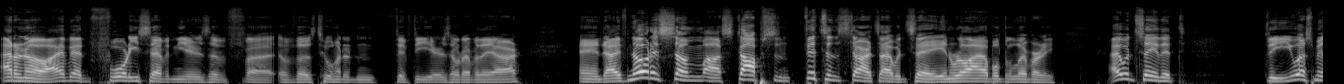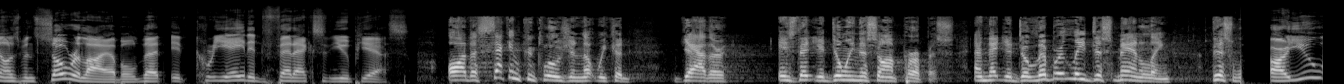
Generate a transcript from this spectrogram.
I don't know. I've had 47 years of uh, of those 250 years or whatever they are. And I've noticed some uh, stops and fits and starts, I would say, in reliable delivery. I would say that the U.S. mail has been so reliable that it created FedEx and UPS. Or the second conclusion that we could gather is that you're doing this on purpose and that you're deliberately dismantling this. Are you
